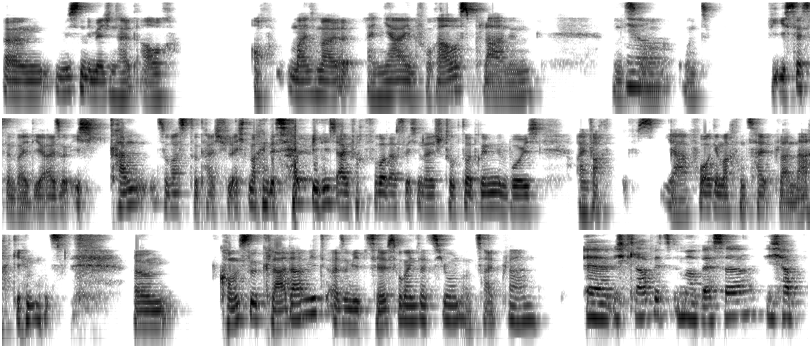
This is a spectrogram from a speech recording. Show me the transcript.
ähm, müssen die Menschen halt auch auch manchmal ein Jahr im Voraus planen und ja. so. Und wie ist das denn bei dir? Also ich kann sowas total schlecht machen, deshalb bin ich einfach froh, dass ich in einer Struktur drin bin, wo ich einfach ja vorgemachten Zeitplan nachgehen muss. Ähm, kommst du klar damit, also mit Selbstorganisation und Zeitplan? Äh, ich glaube jetzt immer besser. Ich habe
